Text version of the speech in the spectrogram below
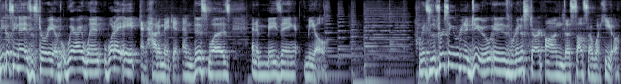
Mi Cocina is a story of where I went, what I ate, and how to make it. And this was an amazing meal. Okay, so the first thing we're gonna do is we're gonna start on the salsa guajillo.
